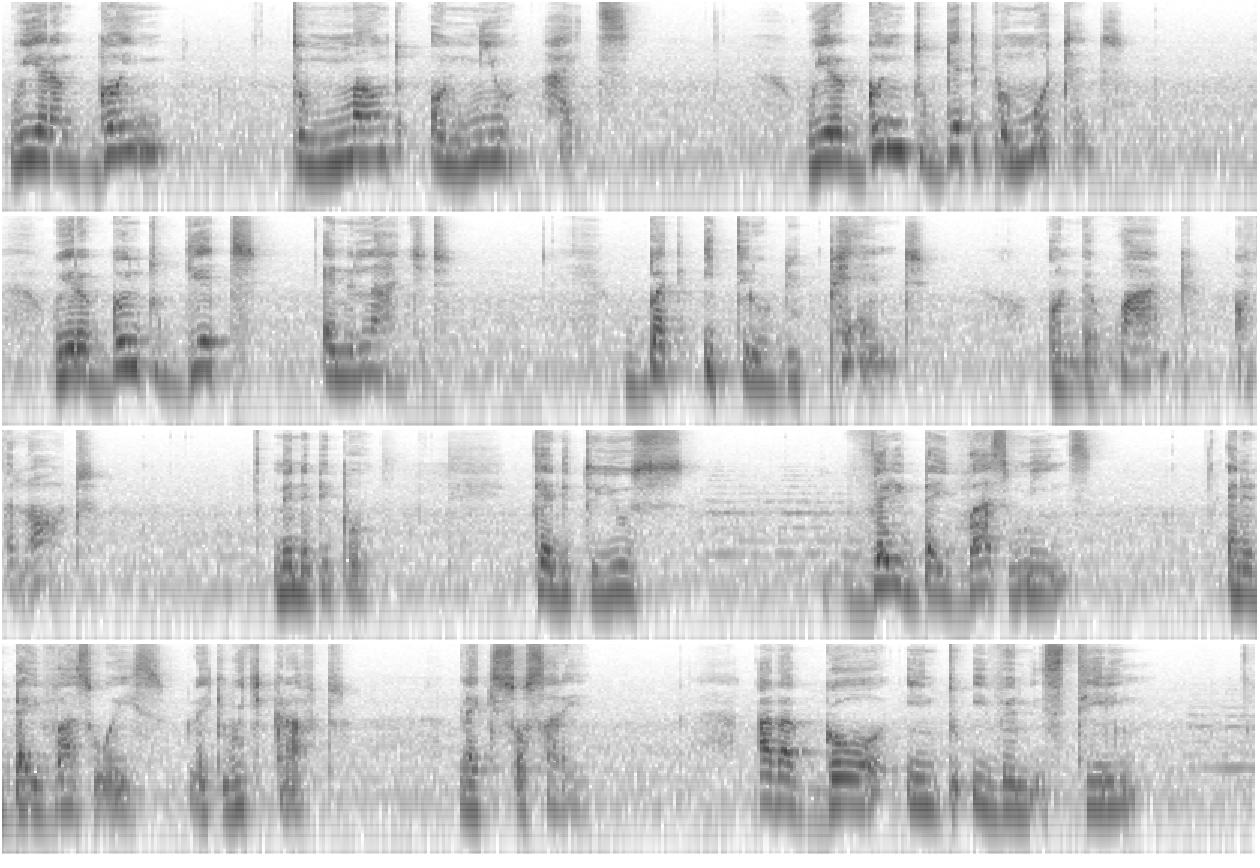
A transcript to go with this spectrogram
We are going to mount on new heights. We are going to get promoted. We are going to get enlarged. But it will depend on the word of the Lord. Many people tend to use very diverse means and diverse ways, like witchcraft, like sorcery. Other go into even stealing.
